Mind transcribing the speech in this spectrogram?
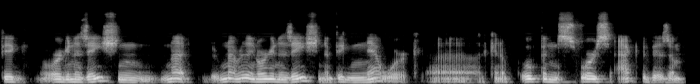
big organization, not not really an organization, a big network, uh, kind of open source activism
